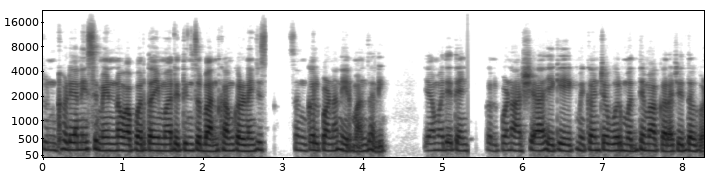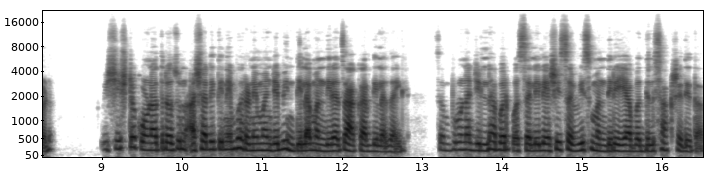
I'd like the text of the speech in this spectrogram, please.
चुनखडे आणि सिमेंट न वापरता इमारतींचं बांधकाम करण्याची संकल्पना निर्माण झाली. त्यामध्ये त्यांची कल्पना अशी आहे की एकमेकांच्या वर मध्यम आकाराचे दगड विशिष्ट कोणात रचून अशा रीतीने भरणे म्हणजे भिंतीला मंदिराचा आकार दिला जाईल. संपूर्ण जिल्हाभर पसरलेली अशी सव्वीस मंदिरे याबद्दल साक्ष देतात.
